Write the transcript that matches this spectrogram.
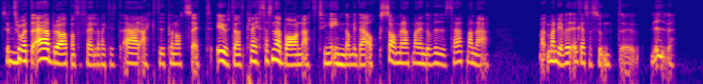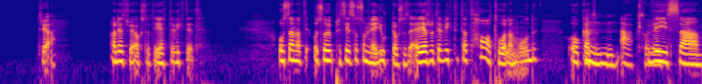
Så jag Mm. tror att det är bra att man som förälder faktiskt är aktiv på något sätt utan att pressa sina barn att tvinga in dem i det också men att man ändå visar att man är man, man lever ett ganska sunt eh, liv. Tror jag. Ja, det tror jag också att det är jätteviktigt. Och sen att, och så precis så som ni har gjort också, så, jag tror att det är viktigt att ha tålamod Och att Mm, visa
